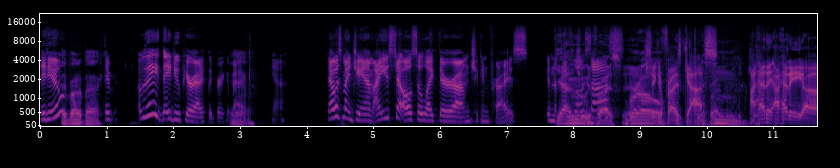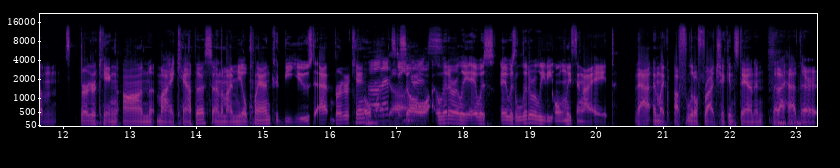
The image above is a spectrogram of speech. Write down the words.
They do? They brought it back. Oh, they, they do periodically bring it Yeah. back. Yeah. That was my jam. I used to also like their um, chicken fries in the Yeah, the buffalo chicken sauce. fries, yeah. Bro. Chicken fries Chicken gas. fries Mm. I had a I had a um, Burger King on my campus, and my meal plan could be used at Burger King. Oh Oh, my that's God. so literally, it was it was literally the only thing I ate. That and like a little fried chicken stand and, that I had there.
